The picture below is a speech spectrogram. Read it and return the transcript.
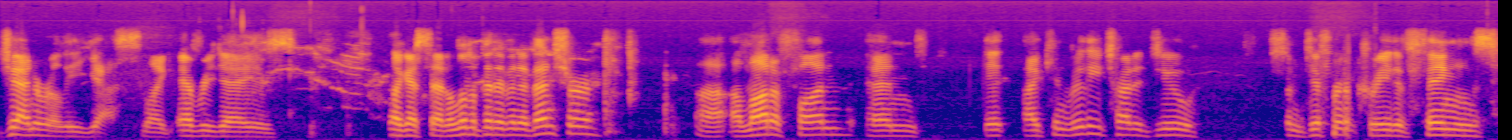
generally, yes. Like every day is, like I said, a little bit of an adventure, uh, a lot of fun, and it. I can really try to do some different creative things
